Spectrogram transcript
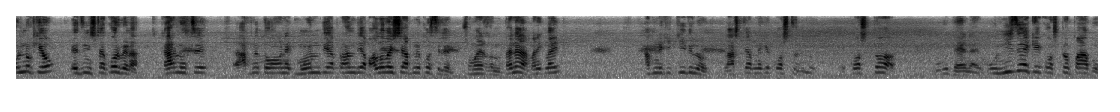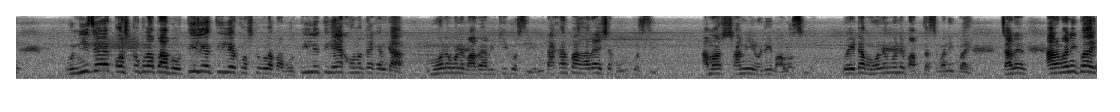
অন্য কেউ এই জিনিসটা করবে না। কারণ হচ্ছে, আপনি তো অনেক মন দিয়ে, প্রাণ দিয়ে ভালোবাসে আপনি করছিলেন সময়ের জন্য, তাই না, মানিক ভাই? আপনি কি কি দিল? লাস্টে আপনাকে কষ্ট দিল। কষ্ট ও দেয় নাই। ও নিজে নিজেকে কষ্ট পাবো? ও নিজে কষ্টগুলা পাবো, তিলে তিলে কষ্টগুলা পাবো, তিলে তিলে এখনও দেখেন গা, মনে মনে ভাবে আমি কি করছি? আমি টাকার পাহাড়ে এসে ভুল করছি। আমার স্বামী ওটাই ভালো ছিল। ও এটা মনে মনে ভাবতেছে মানিক ভাই। জানেন? আর মানিক ভাই,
